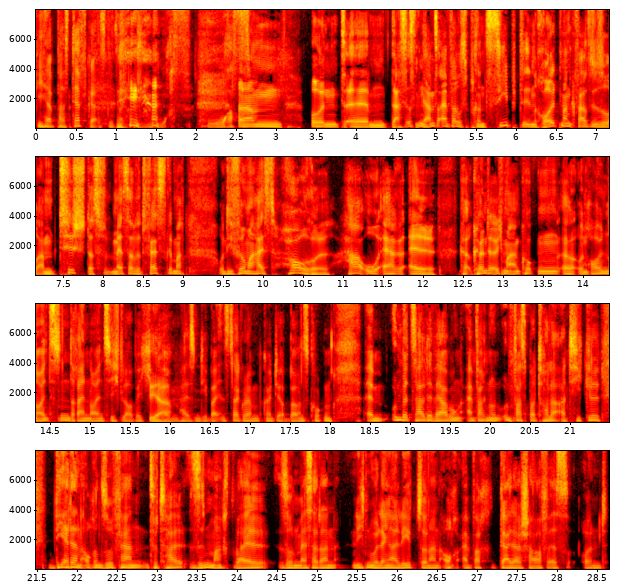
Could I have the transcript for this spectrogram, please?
Wie Herr Pastewka es gesagt hat. Was? Was? Ähm, und ähm, das ist ein ganz einfaches Prinzip, den rollt man quasi so am Tisch, das Messer wird festgemacht und die Firma heißt Horl, H-O-R-L. Könnt ihr euch mal angucken. Äh, und Horl 1993, glaube ich, ja. ähm, heißen die bei Instagram, könnt ihr bei uns gucken. Ähm, unbezahlte Werbung, einfach nur ein unfassbar toller Artikel, der dann auch insofern total Sinn macht, weil so ein Messer dann nicht nur länger lebt, sondern auch einfach geiler scharf ist. Und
